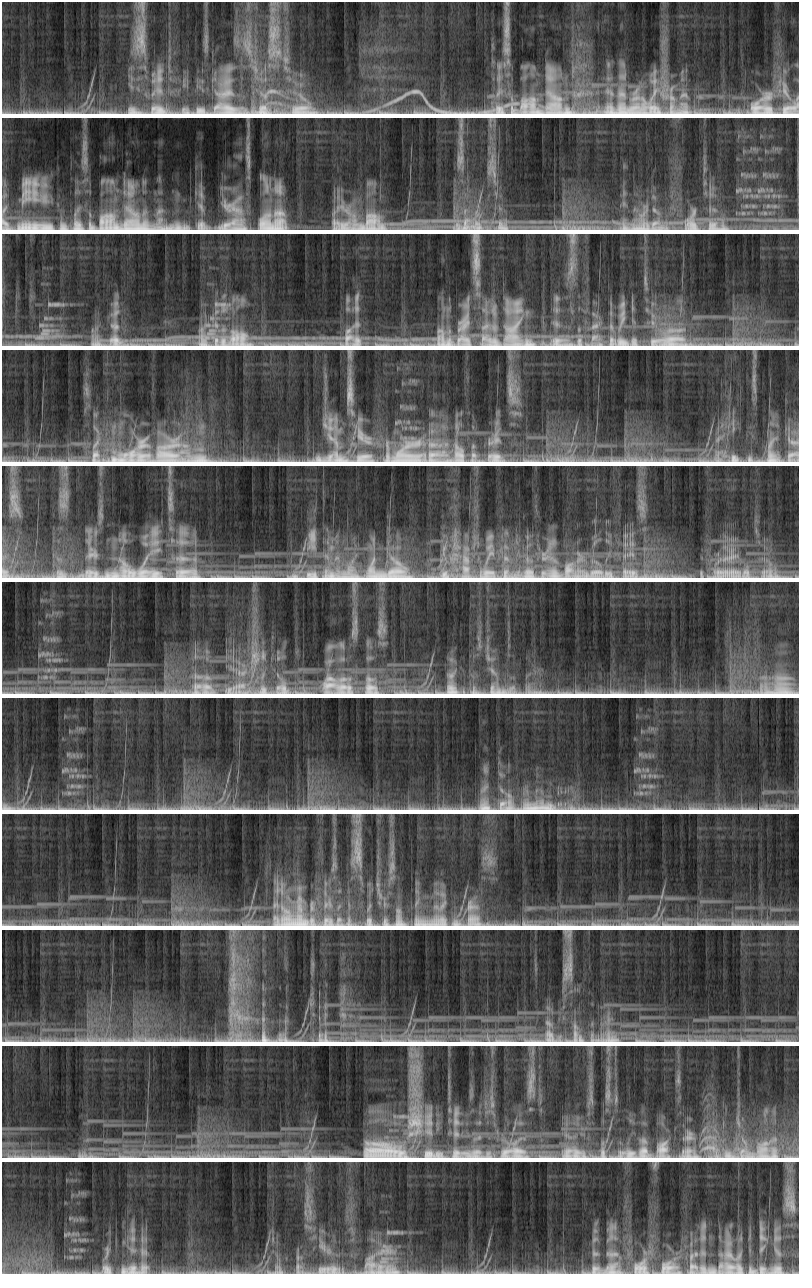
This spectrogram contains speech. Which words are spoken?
easiest way to defeat these guys is just to place a bomb down and then run away from it. Or if you're like me, you can place a bomb down and then get your ass blown up by your own bomb. Because that works too. And now we're down to 4-2. Not good. Not good at all. But on the bright side of dying is the fact that we get to uh, collect more of our um, gems here for more uh, health upgrades. I hate these plant guys because there's no way to beat them in like one go. You have to wait for them to go through an invulnerability phase before they're able to uh, be actually killed. Wow, that was close. How do I get those gems up there? Um, I don't remember. I don't remember if there's like a switch or something that I can press. okay. It's gotta be something, right? Hmm. Oh, shitty titties, I just realized. Yeah, you're supposed to leave that box there so you can jump on it. Or you can get hit. Across here, there's fire. Could have been at 4-4 if I didn't die like a dingus.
